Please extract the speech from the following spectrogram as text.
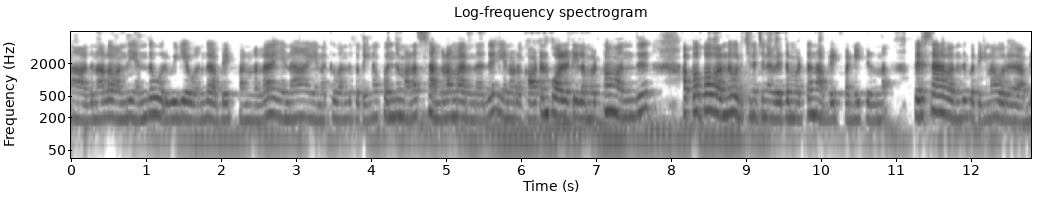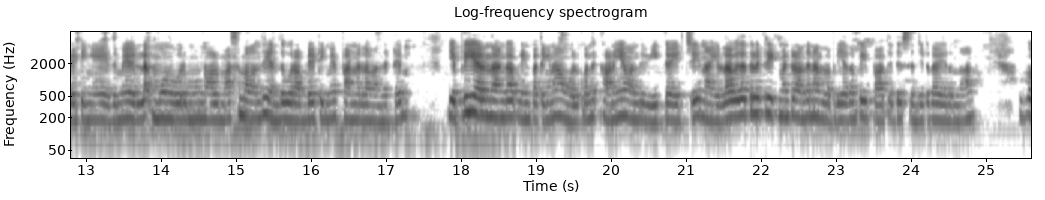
நான் அதனால் வந்து எந்த ஒரு வீடியோ வந்து அப்டேட் பண்ணலை. ஏன்னா எனக்கு வந்து பார்த்திங்கன்னா கொஞ்சம் மனசு சங்கடமாக இருந்தது. என்னோடய காட்டன் குவாலிட்டியில் மட்டும் வந்து அப்பப்போ வந்து ஒரு சின்ன சின்ன விதை மட்டும் நான் அப்டேட் பண்ணிகிட்டு இருந்தேன். பெருசாக வந்து பார்த்திங்கன்னா ஒரு அப்டேட்டிங்கே எதுவுமே இல்லை. மூணு ஒரு மூணு நாலு மாதமாக வந்து எந்த ஒரு அப்டேட்டிங்குமே பண்ணலை வந்துட்டு. எப்படி இறந்தாங்க அப்படின்னு பார்த்தீங்கன்னா அவங்களுக்கு வந்து கணையம் வந்து வீக் ஆயிடுச்சு. நான் எல்லா விதத்துலையும் ட்ரீட்மெண்ட்டும் வந்து நல்லபடியாக தான் போய் பார்த்துட்டு செஞ்சுட்டு தான் இருந்தேன். இப்போ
